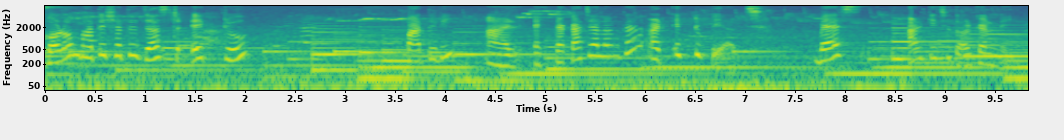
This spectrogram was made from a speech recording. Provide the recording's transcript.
গরম ভাতের সাথে জাস্ট একটু পাতুরি আর একটা কাঁচা লঙ্কা আর একটু পেঁয়াজ। ব্যাস, আর কিছু দরকার নেই।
